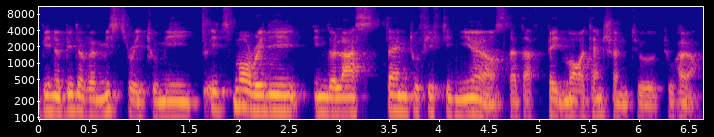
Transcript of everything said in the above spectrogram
been a bit of a mystery to me. It's more really in the last 10 to 15 years that I've paid more attention to, to her.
